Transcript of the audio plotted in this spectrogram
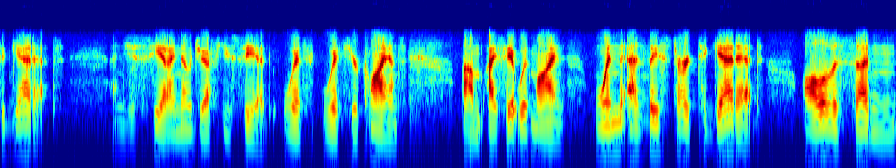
to get it, and you see it. I know Jeff, you see it with with your clients um, I see it with mine. When as they start to get it, all of a sudden,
